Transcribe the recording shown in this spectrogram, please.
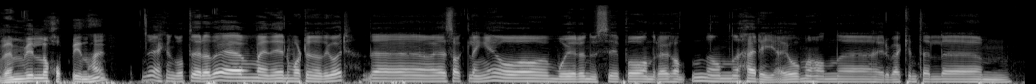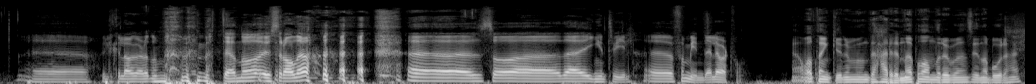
Hvem vil hoppe inn her? Jeg kan godt gjøre det. Jeg mener Martin Ødegaard. Det har jeg sagt lenge. Og Moyer Nussi på andre kanten. Han herja jo med han eh, høyrebacken til eh, eh, Hvilke lag er det de møtte igjen nå? Australia? Eh, så det er ingen tvil. eh, for min del, i hvert fall. Ja, Hva tenker de herrene på den andre siden av bordet her?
